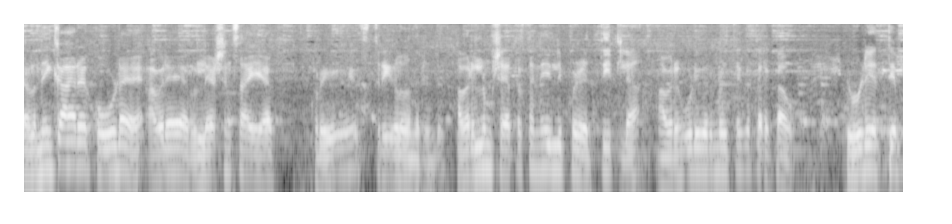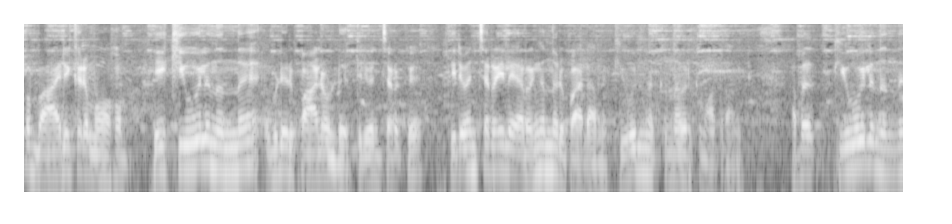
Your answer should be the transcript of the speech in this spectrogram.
ഇളനീക്കാരെ കൂടെ അവരെ റിലേഷൻസായ കുറേ സ്ത്രീകൾ വന്നിട്ടുണ്ട്. അവരെല്ലാം ക്ഷേത്ര സന്നിധിയിൽ ഇപ്പോഴും എത്തിയിട്ടില്ല. അവരും കൂടി വരുമ്പോഴത്തേക്ക് തിരക്കാവും. ഇവിടെ എത്തിയപ്പോൾ ഭാര്യയ്ക്കൊരു മോഹം. ഈ ക്യൂവിൽ നിന്ന് ഇവിടെ ഒരു പാലമുണ്ട് തിരുവഞ്ചിറക്ക് തിരുവഞ്ചിറയിൽ ഇറങ്ങുന്ന ഒരു പാലമാണ് ക്യൂവിൽ നിൽക്കുന്നവർക്ക് മാത്രമാണ്. അപ്പോൾ ക്യൂവിൽ നിന്ന്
